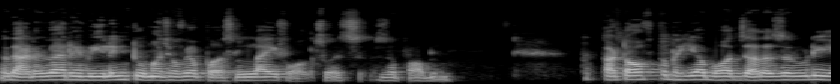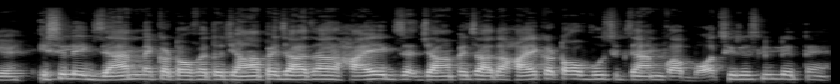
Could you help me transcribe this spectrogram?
so that is why revealing too much of your personal life also is is a problem cut off तो भैया बहुत ज़्यादा ज़रूरी है, इसीलिए एग्ज़ाम में कट ऑफ़ है तो जहाँ पे ज़्यादा हाई जहाँ पे ज़्यादा हाई कट ऑफ़ उस एग्ज़ाम को आप बहुत सीरियसली लेते हैं।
